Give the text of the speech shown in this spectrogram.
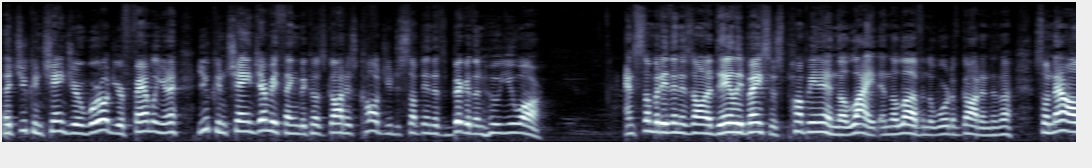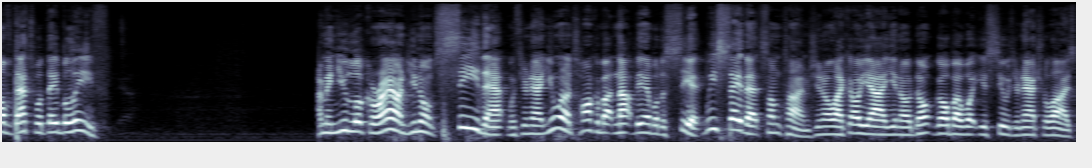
that you can change your world, your family, your, you can change everything because God has called you to something that's bigger than who you are. And somebody then is on a daily basis pumping in the light and the love and the Word of God. into the, so now that's what they believe. I mean, you look around, you don't see that with your now. You want to talk about not being able to see it. We say that sometimes, you know, like, oh, yeah, you know, don't go by what you see with your natural eyes.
